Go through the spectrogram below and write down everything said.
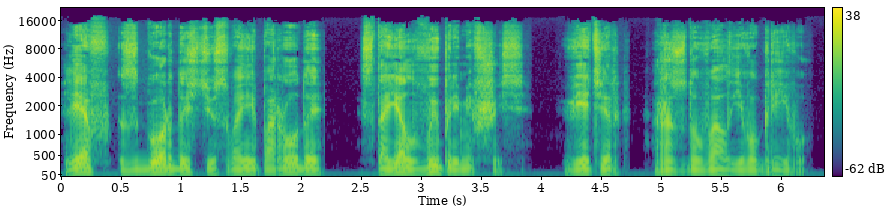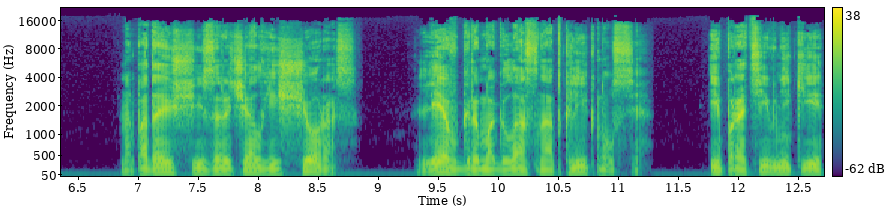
Лев с гордостью своей породы стоял выпрямившись. Ветер раздувал его гриву. Нападающий зарычал еще раз. Лев громогласно откликнулся, и противники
